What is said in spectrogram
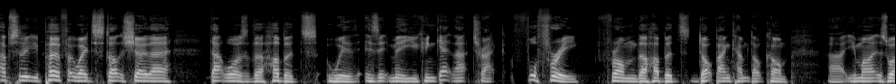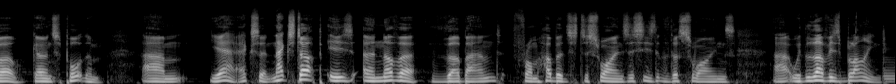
Absolutely perfect way to start the show there. That was the Hubbards with Is It Me? You can get that track for free from the Hubbards.bandcamp.com. Uh, you might as well go and support them. Um, yeah, excellent. Next up is another The Band from Hubbards to Swines. This is The Swines uh, with Love is Blind.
